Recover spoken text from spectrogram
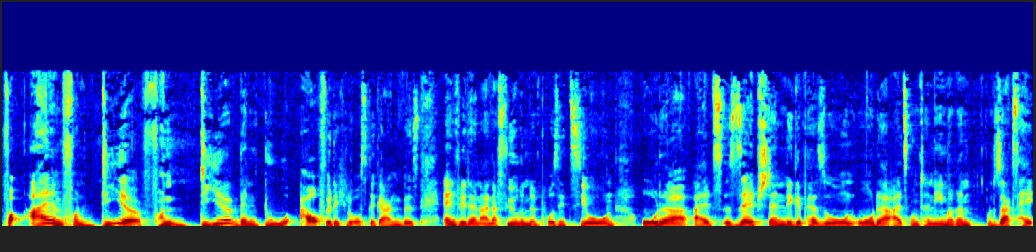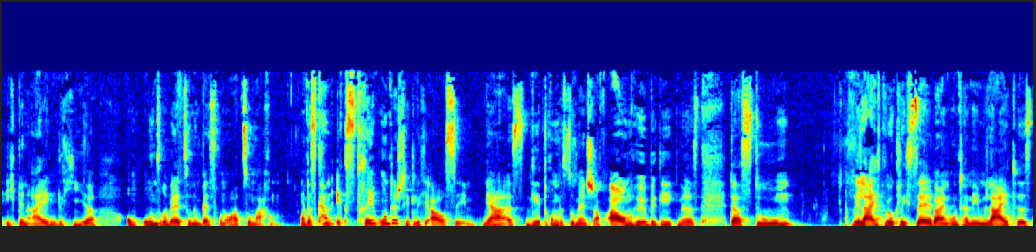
vor allem von dir, von dir, wenn du auch für dich losgegangen bist, entweder in einer führenden Position oder als selbstständige Person oder als Unternehmerin und du sagst, hey, ich bin eigentlich hier um unsere Welt zu einem besseren Ort zu machen. Und das kann extrem unterschiedlich aussehen. Ja, es geht darum, dass du Menschen auf Augenhöhe begegnest, dass du vielleicht wirklich selber ein Unternehmen leitest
